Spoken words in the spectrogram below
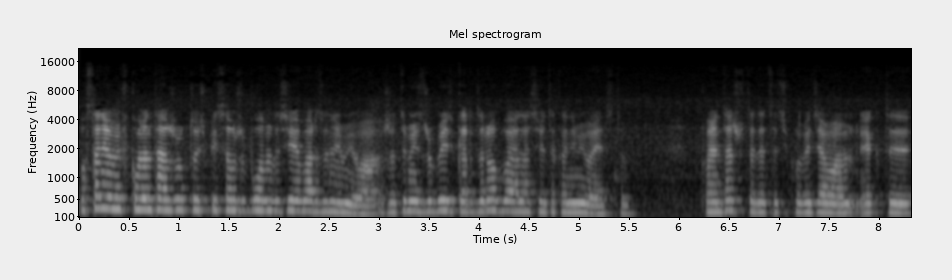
Ostatnio mi w komentarzu ktoś pisał, że byłam dla Ciebie bardzo niemiła. Że Ty mi zrobiłeś garderobę, a ja dla Ciebie taka niemiła jestem. Pamiętasz wtedy, co Ci powiedziałam, jak Ty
